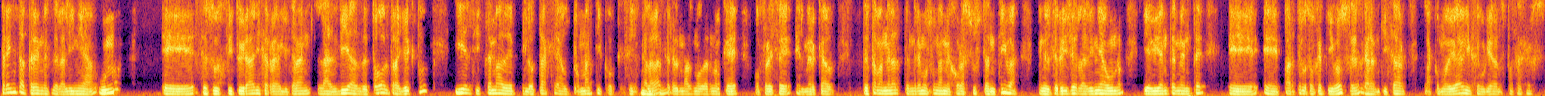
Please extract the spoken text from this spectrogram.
30 trenes de la línea 1 eh, se sustituirán y se rehabilitarán las vías de todo el trayecto y el sistema de pilotaje automático que se instalará será el más moderno que ofrece el mercado. De esta manera tendremos una mejora sustantiva en el servicio de la línea 1 y evidentemente eh, eh, parte de los objetivos es garantizar la comodidad y seguridad de los pasajeros.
